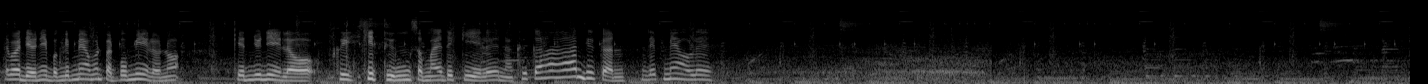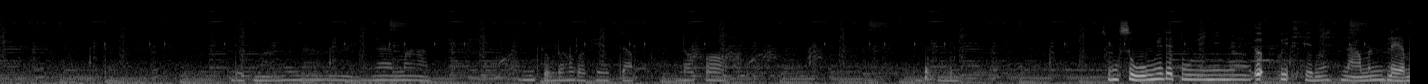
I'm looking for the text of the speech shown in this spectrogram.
แต่ว่าเดี๋ยวนี้บักเล็บแมวมันปัดบ่มีแล้วเนาะ เห็นอยู่นี่แล้วคือคิดถึงสมัยตะกี้เลยนะคือกันคือกันเล็บแมวเลย เด็กมาง่ายง่ายง่ายมากสุกแล้วเขาก็แค่จับแล้วก็สูงสูงๆมีแต่ตัวใหญ่ๆเอออเห็นไหมหนามันแหลม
